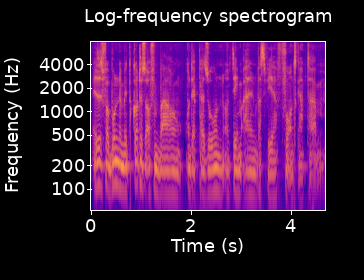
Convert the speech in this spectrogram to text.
Es ist verbunden mit Gottes Offenbarung und der Person und dem allen, was wir vor uns gehabt haben.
